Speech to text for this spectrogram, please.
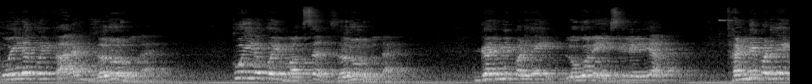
कोई ना कोई कारण ज़रूर होता है कोई ना कोई मकसद ज़रूर होता है गर्मी पड़ गई, लोगों ने एसी ले लिया। ठंडी पड़ गई,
